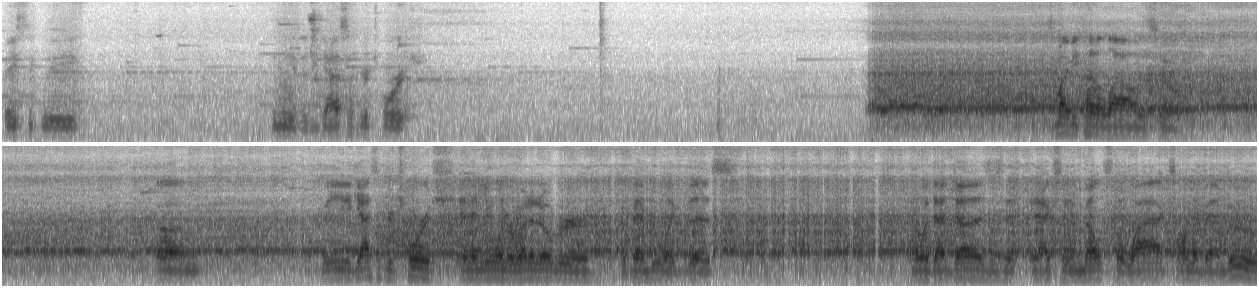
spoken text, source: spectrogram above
basically, you need to gas up your torch might be kind of loud, so. Um, but you need to gas up your torch, and then you want to run it over the bamboo like this. And what that does is it, it actually melts the wax on the bamboo.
